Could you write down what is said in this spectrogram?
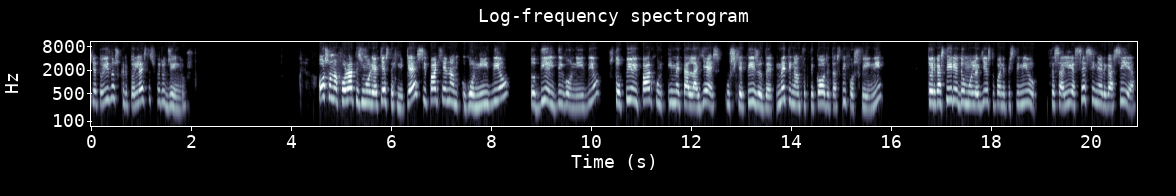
για το είδος κρυπτολέστες φερουτζίνιους. Όσον αφορά τις μοριακές τεχνικές, υπάρχει ένα γονίδιο, το DLD γονίδιο, στο οποίο υπάρχουν οι μεταλλαγές που σχετίζονται με την ανθεκτικότητα στη φωσφίνη. Το Εργαστήριο Εντομολογίας του Πανεπιστημίου Θεσσαλίας σε συνεργασία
